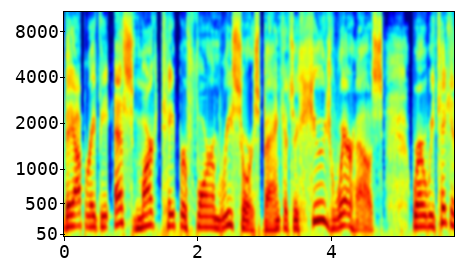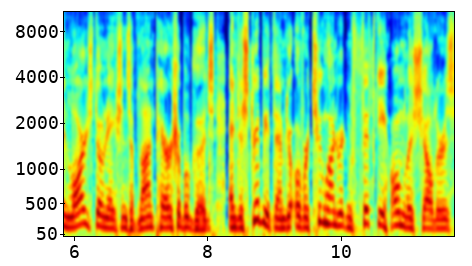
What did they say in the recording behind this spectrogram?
They operate the S. Mark Taper Forum Resource Bank. It's a huge warehouse where we take in large donations of non perishable goods and distribute them to over 250 homeless shelters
